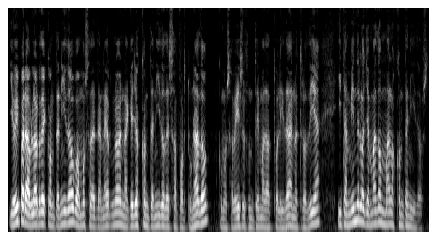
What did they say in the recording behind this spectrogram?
Y hoy para hablar de contenido vamos a detenernos en aquellos contenidos desafortunados, como sabéis es un tema de actualidad en nuestros días, y también de los llamados malos contenidos.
